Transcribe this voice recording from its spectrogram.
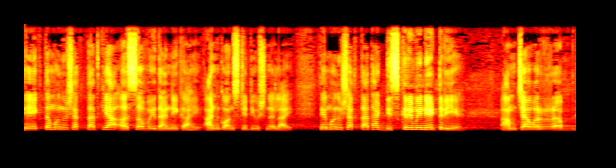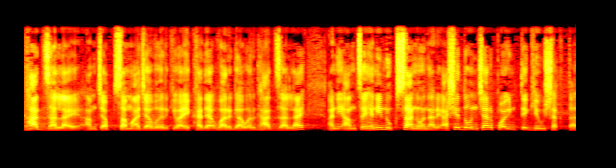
ते एक तर म्हणू शकतात की हा असंवैधानिक आहे अनकॉन्स्टिट्युशनल आहे. ते म्हणू शकतात हा डिस्क्रिमिनेटरी आहे. आमच्यावर घात घात झालाय आमच्या समाजावर किंवा एखाद्या वर्गावर घात झालाय आणि आमचं ह्यांनी नुकसान होणार आहे. असे दोन चार पॉईंट ते घेऊ शकतात.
